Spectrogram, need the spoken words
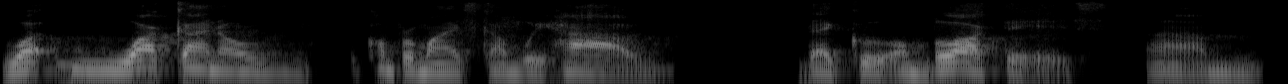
what what kind of compromise can we have that could unblock this um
